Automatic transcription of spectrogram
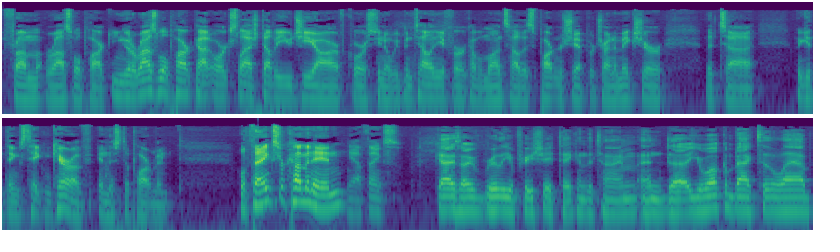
from Roswell Park. You can go to roswellpark.org slash WGR. Of course, you know, we've been telling you for a couple months how this partnership, we're trying to make sure that uh, we get things taken care of in this department. Well, thanks for coming in. Yeah, thanks. guys, I really appreciate taking the time, and uh, you're welcome back to the lab.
